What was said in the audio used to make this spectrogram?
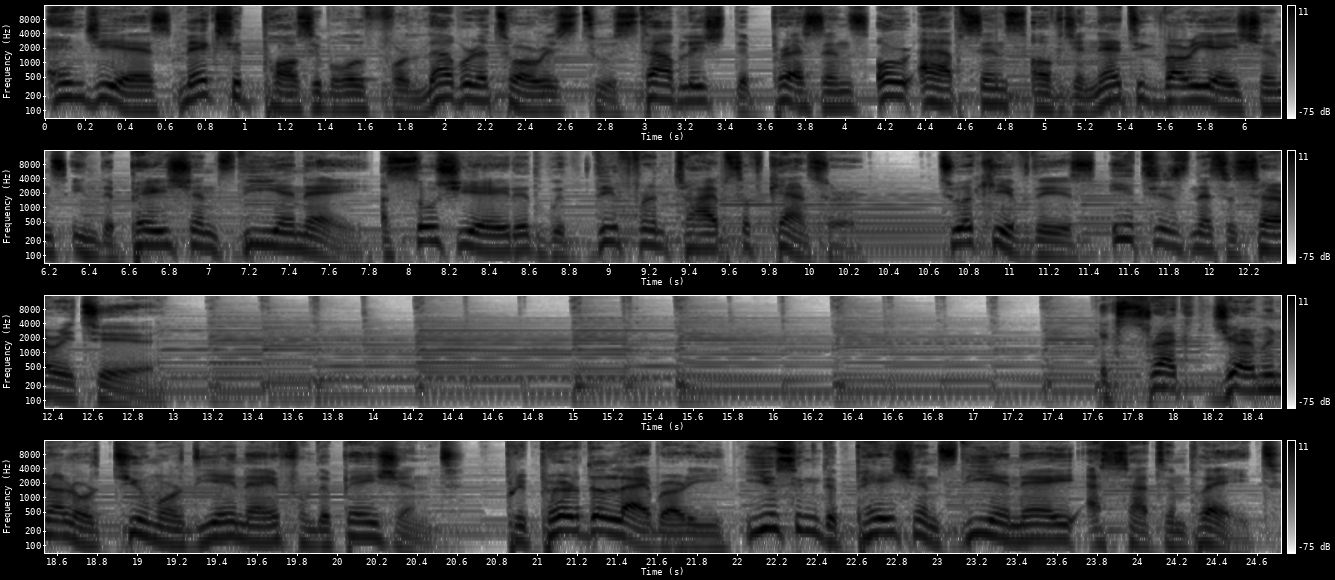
NGS makes it possible for laboratories to establish the presence or absence of genetic variations in the patient's DNA associated with different types of cancer. To achieve this, it is necessary to extract germinal or tumor DNA from the patient, Prepare the library using the patient's DNA as a template.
